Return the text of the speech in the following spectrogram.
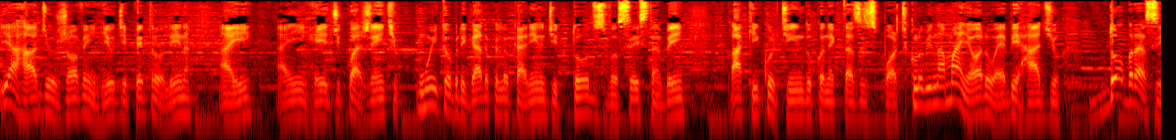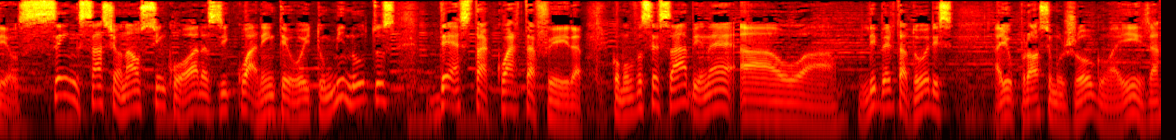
e a Rádio Jovem Rio de Petrolina aí aí em rede com a gente. Muito obrigado pelo carinho de todos vocês também aqui curtindo o Conectados Esporte Clube na maior web rádio do Brasil. Sensacional, 5 horas e 48 minutos desta quarta-feira. Como você sabe, né, a, a Libertadores, aí o próximo jogo aí já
